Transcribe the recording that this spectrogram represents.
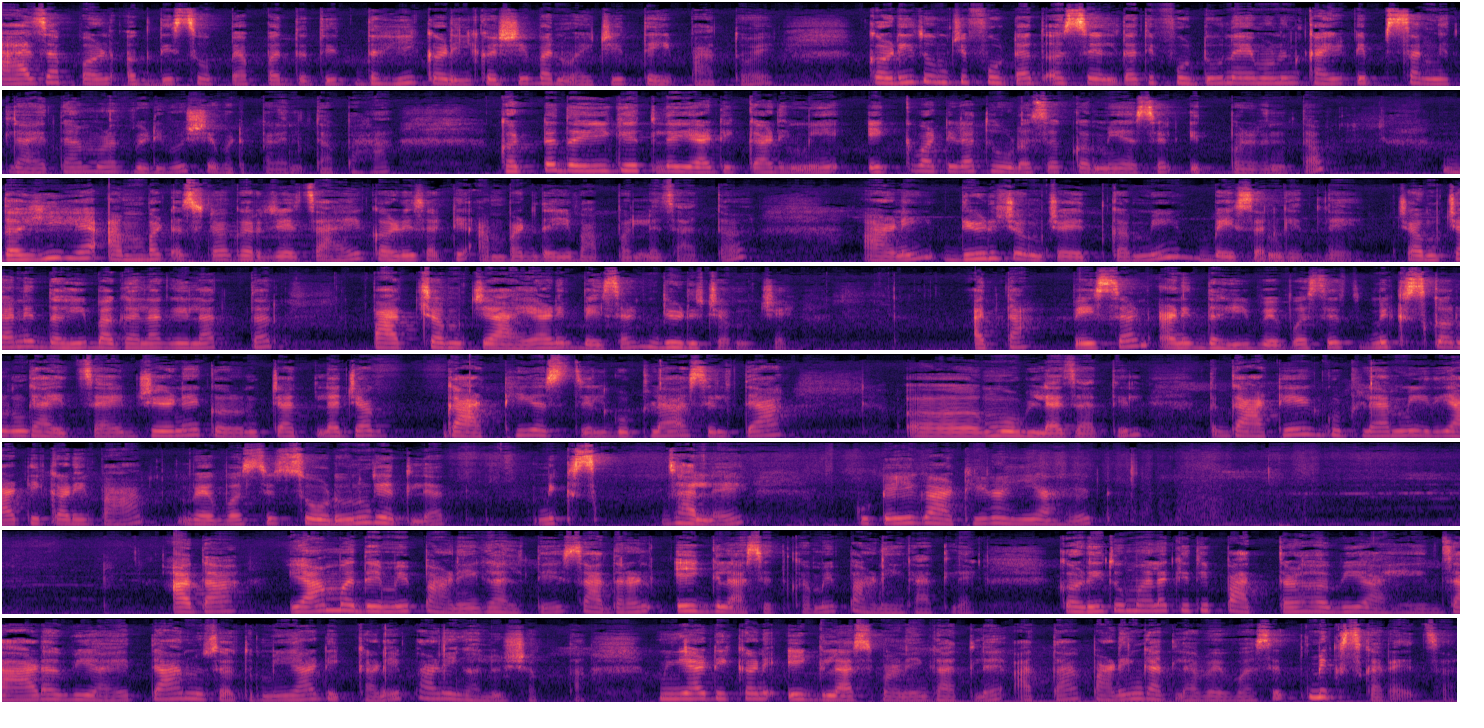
आज आपण अगदी सोप्या पद्धतीत दही कढी कशी बनवायची ते पाहतोय. कढी तुमची फुटत असेल तर ती फुटू नये म्हणून काही टिप्स सांगितल्या आहेत त्यामुळे व्हिडिओ शेवटपर्यंत पहा. घट्ट दही घेतलं या ठिकाणी मी एक वाटीला थोडंसं कमी असेल इथपर्यंत. दही हे आंबट असणं गरजेचं आहे कढीसाठी आंबट दही वापरलं जातं. आणि दीड चमचे इतकं मी बेसन घेतलं आहे चमच्याने दही बघायला गेलात तर पाच चमचे आहे आणि बेसन दीड चमचे. आता बेसन आणि दही व्यवस्थित मिक्स करून घ्यायचं आहे जेणेकरून त्यातल्या ज्या गाठी असतील गुठल्या असतील त्या मोडल्या जातील. तर गाठी गुठल्या मी या ठिकाणी पहा व्यवस्थित सोडून घेतल्यात. मिक्स झालं आहे कुठेही गाठी नाही आहेत. आता यामध्ये मी पाणी घालते. साधारण एक ग्लास इतकं मी पाणी घातलं आहे कढी तुम्हाला किती पातळ हवी आहे जाड हवी आहे त्यानुसार तुम्ही या ठिकाणी पाणी घालू शकता. मी या ठिकाणी एक ग्लास पाणी घातलं आहे आता पाणी घातल्या व्यवस्थित मिक्स करायचं.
